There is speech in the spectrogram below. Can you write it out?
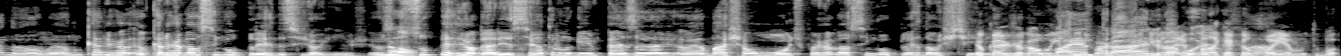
Ah, não, eu não quero jogar. Eu quero jogar o single player desses joguinhos. Eu Não. super jogaria. Se entra no Game Pass, eu, eu ia baixar um monte pra jogar o single player, dar um estilo. Eu quero jogar o Vai Infinite entrar, ele vai galera bo- fala que a campanha Ah, é muito boa.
